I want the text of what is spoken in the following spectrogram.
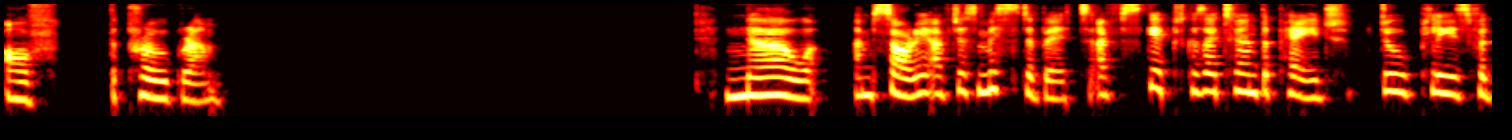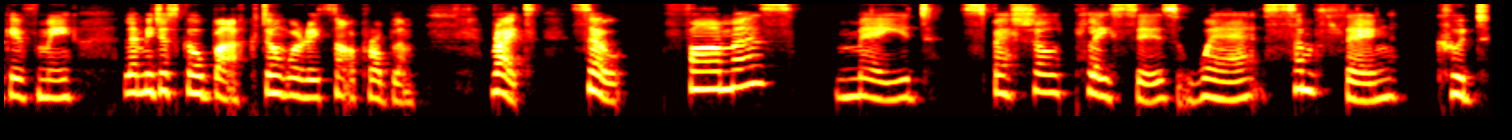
of the program. No, I'm sorry, I've just missed a bit. I've skipped because I turned the page. Do please forgive me. Let me just go back. Don't worry, it's not a problem. Right, so farmers made special places where something could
